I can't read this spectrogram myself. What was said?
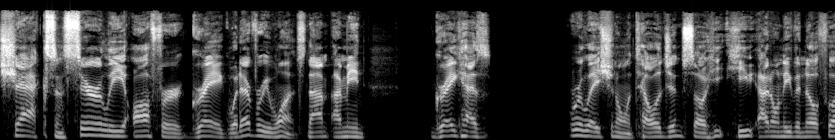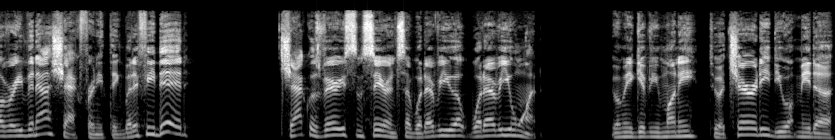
Shaq sincerely offer Greg whatever he wants. Now, I mean, Greg has relational intelligence, so he he I don't even know if he'll ever even ask Shaq for anything. But if he did, Shaq was very sincere and said, "Whatever you whatever you want. You want me to give you money to a charity? Do you want me to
